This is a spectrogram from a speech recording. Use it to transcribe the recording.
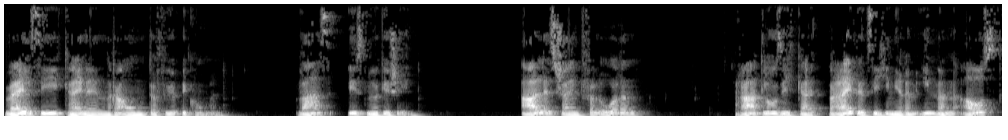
weil sie keinen Raum dafür bekommen. Was ist nur geschehen? Alles scheint verloren, Ratlosigkeit breitet sich in ihrem Innern aus,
